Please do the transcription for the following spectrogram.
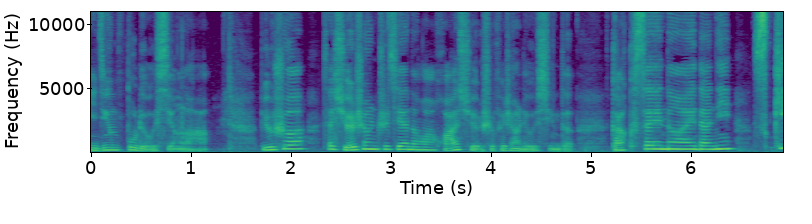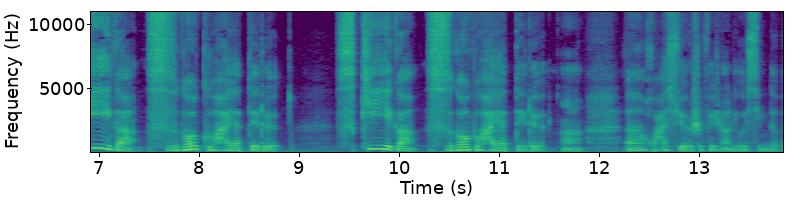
已经不流行了哈。比如说，在学生之间的话，滑雪是非常流行的。学生の間にスキーがすごく流行ってる。スキーがすごく流行ってる啊，嗯，滑雪是非常流行的。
